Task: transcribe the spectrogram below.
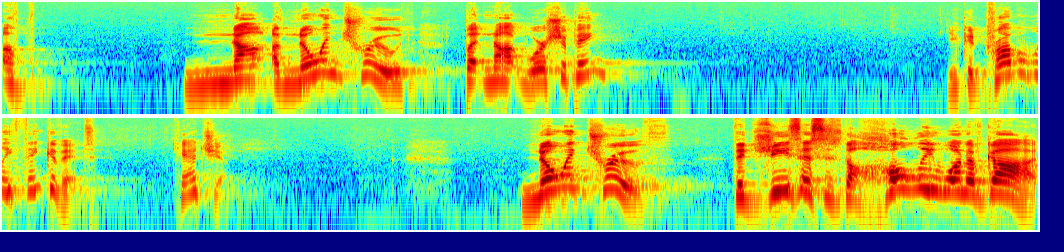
of not of knowing truth but not worshiping? You could probably think of it, can't you? Knowing truth that Jesus is the Holy One of God,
